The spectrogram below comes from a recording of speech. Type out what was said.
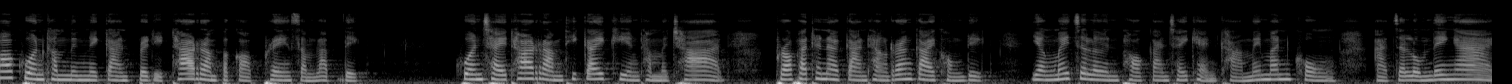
ข้อควรคำนึงในการประดิษฐ์ท่ารำประกอบเพลงสำหรับเด็ก ควรใช้ท่ารำที่ใกล้เคียงธรรมชาติ เพราะพัฒนาการทางร่างกายของเด็ก ยังไม่เจริญพอการใช้แขนขาไม่มั่นคง อาจจะล้มได้ง่าย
